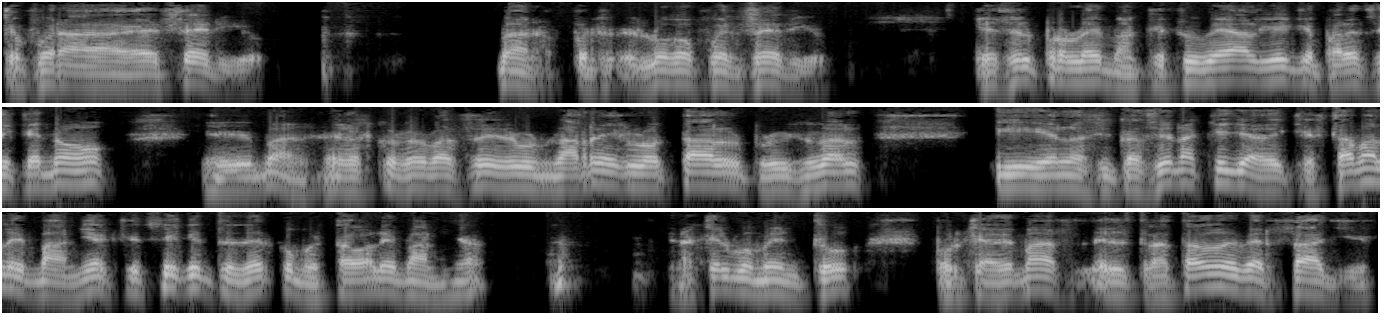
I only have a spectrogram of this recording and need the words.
que fuera serio. Bueno, pues luego fue en serio. Es el problema, que sube alguien que parece que no, eh, bueno, en las cosas va a ser un arreglo tal, provisional, y en la situación aquella de que estaba Alemania, que sí hay que entender cómo estaba Alemania en aquel momento, porque además el Tratado de Versalles,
